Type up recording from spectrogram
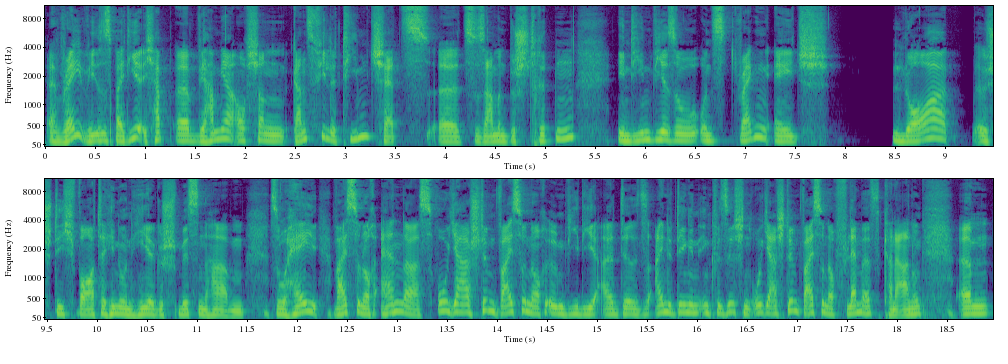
Äh, Ray, wie ist es bei dir? Ich hab, äh, wir haben ja auch schon ganz viele Team-Chats äh, zusammen bestritten, in denen wir so uns Dragon Age Lore Stichworte hin und her geschmissen haben. So, hey, weißt du noch Anders? Oh ja, stimmt, weißt du noch irgendwie die, äh, das eine Ding in Inquisition? Oh ja, stimmt, weißt du noch Flemeth? Keine Ahnung. Ähm,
